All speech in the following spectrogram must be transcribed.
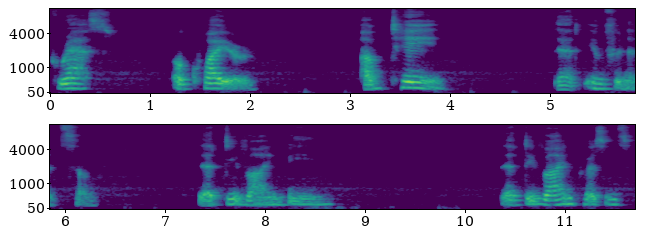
grasp, acquire, obtain that infinite self, that divine being, that divine presence.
